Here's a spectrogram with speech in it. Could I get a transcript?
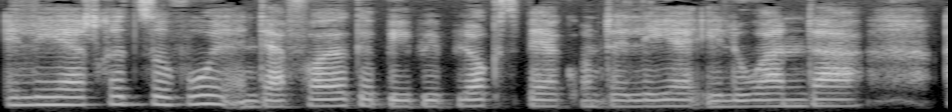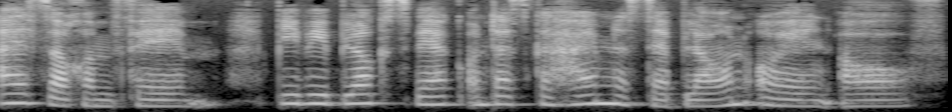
Elea tritt sowohl in der Folge Bibi Blocksberg und Elea Eluanda als auch im Film Bibi Blocksberg und das Geheimnis der blauen Eulen auf.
